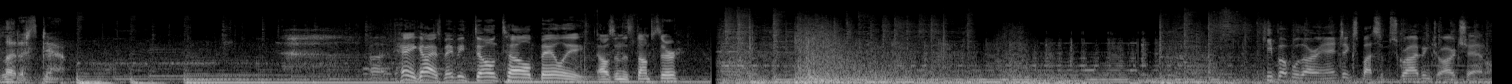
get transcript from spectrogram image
let us down? Uh, hey, guys, maybe don't tell Bailey I was in this dumpster. Keep up with our antics by subscribing to our channel.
